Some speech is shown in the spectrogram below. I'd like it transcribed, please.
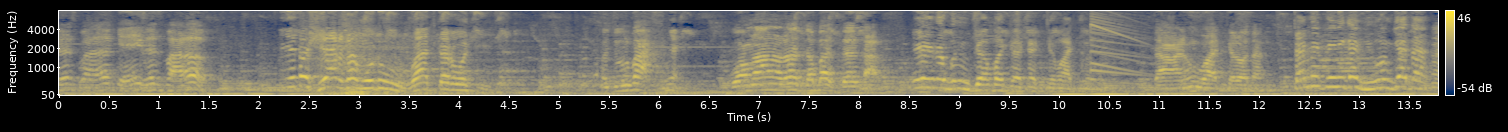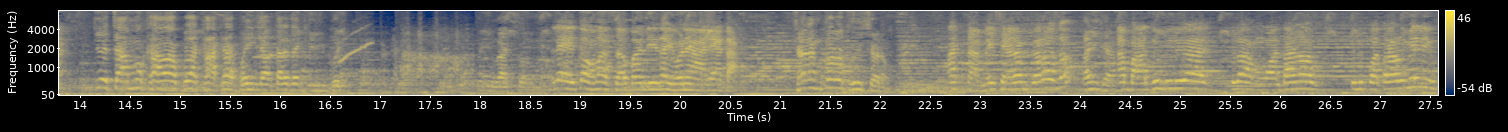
રસ બાળ કે રસ બાળ એ તો શેર છે મોટું વાત કરો છે હજુરબા ગોમડાનો રસ જબરદસ્ત આવે. એ તો બધું જબરજસ્ત છે વાત તાણ હું વાત કરો તા. તમે પેલી કઈ વિવમ ગયા તા. તે ચામો ખાવા પેલા ખાખરા ભાઈ લાવતા હતા ખીરી ભરી. વાત કરો. એટલે એ તો અમારા સંબંધી હતા આલ્યા હતા. શરમ કરો થોડી શરમ. આ તમે શરમ કરો છો? આ બાજુ પેલું આ પેલા મોંધાનો પેલું પતરાળું મેલ્યું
